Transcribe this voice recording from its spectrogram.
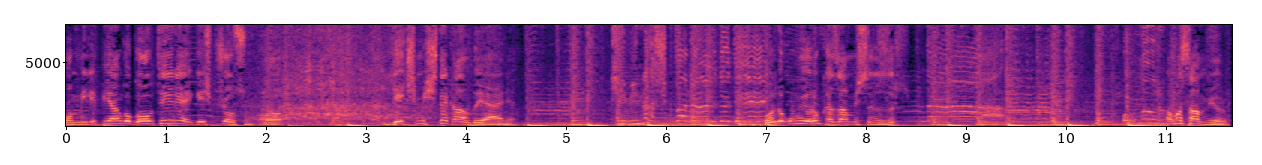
O Milli Piyango Gov.tr geçmiş olsun. O geçmişte kaldı yani. Kimin aşktan öldü diye Bu arada umuyorum kazanmışsınızdır. Ama sanmıyorum.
